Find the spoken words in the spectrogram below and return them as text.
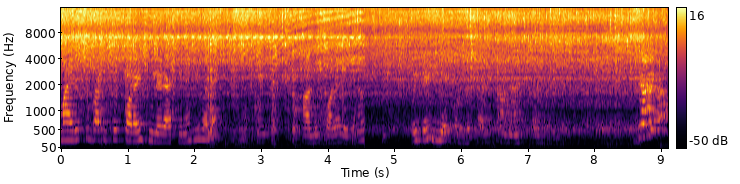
মায়ের একটু বাড়িতে কড়াই তুলে রাখি না কি বলে আলু কড়াই রেখে ওইটাই দিয়ে করবে তাহলে। যাই হোক,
